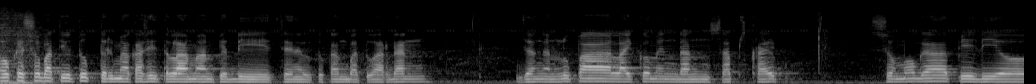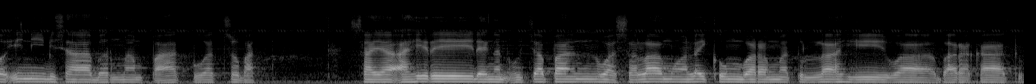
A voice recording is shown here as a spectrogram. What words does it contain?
Oke sobat YouTube, terima kasih telah mampir di channel Tukang Batu Ardan. Jangan lupa like, komen, dan subscribe. Semoga video ini bisa bermanfaat buat sobat. Saya akhiri dengan ucapan wassalamualaikum warahmatullahi wabarakatuh.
